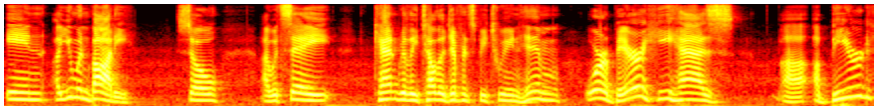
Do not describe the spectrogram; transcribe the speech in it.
in a human body. So I would say, can't really tell the difference between him or a bear. He has uh, a beard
